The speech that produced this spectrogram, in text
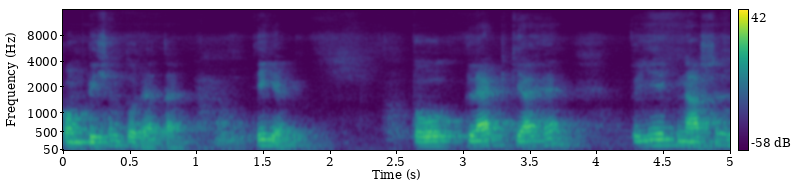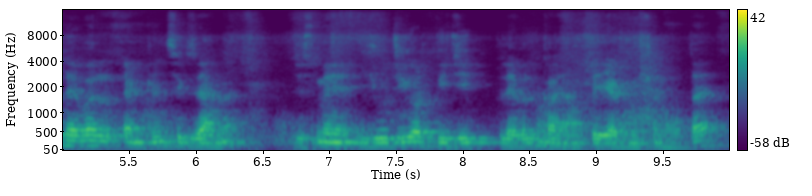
कंपटीशन तो रहता है। ठीक है? तो क्लैट क्या है? तो ये एक नेशनल लेवल एंट्रेंस एग्ज़ाम है, जिसमें यूजी और पीजी लेवल का यहाँ पे एडमिशन होता है।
